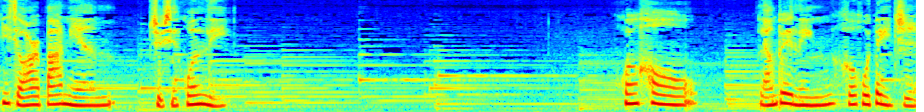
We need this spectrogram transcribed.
一九二八年举行婚礼。婚后，梁对林呵护备至，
